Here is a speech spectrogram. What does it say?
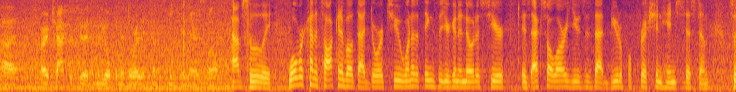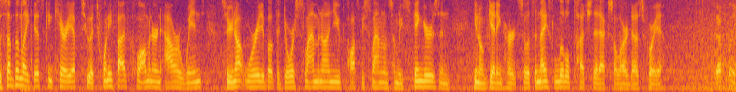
uh, are attracted to it, and when you open the door, they kind of sneak in there as well. Absolutely. While we're kind of talking about that door too, one of the things that you're going to notice here is XLR uses that beautiful friction hinge system. So something like this can carry up to a 25 kilometer an hour wind, so you're not worried about the door slamming on you, possibly slamming on somebody's fingers and you know getting hurt. So it's a nice little touch that XLR does for you. Definitely.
